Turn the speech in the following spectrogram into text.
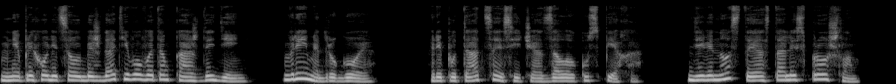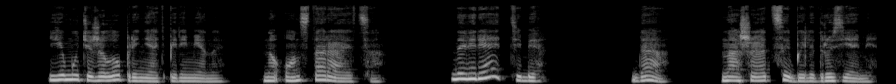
Мне приходится убеждать его в этом каждый день. Время другое. Репутация сейчас залог успеха. Девяностые остались в прошлом. Ему тяжело принять перемены, но он старается. Доверяет тебе? Да, наши отцы были друзьями.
